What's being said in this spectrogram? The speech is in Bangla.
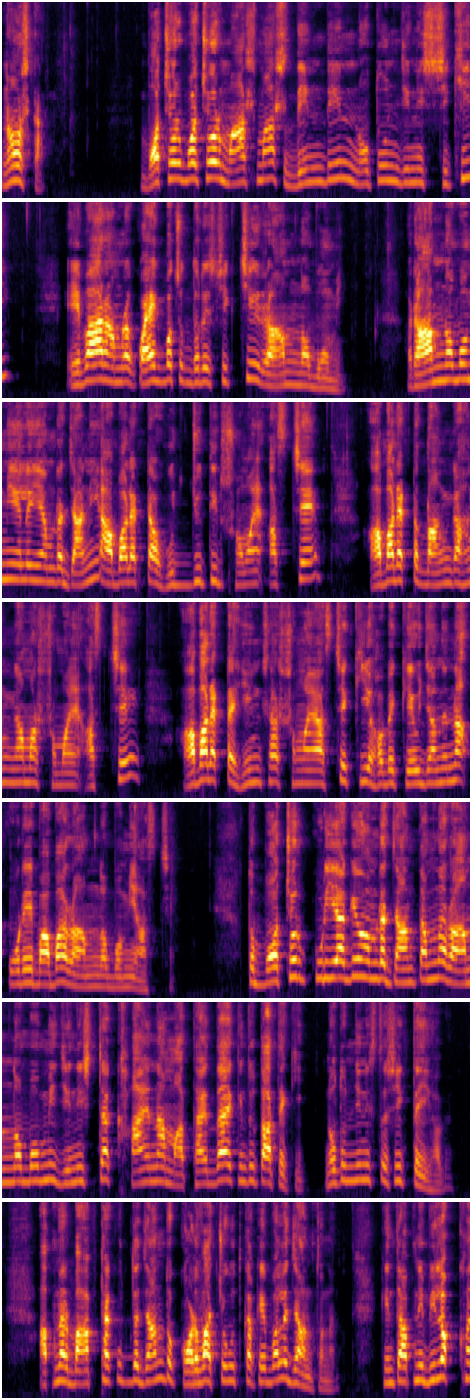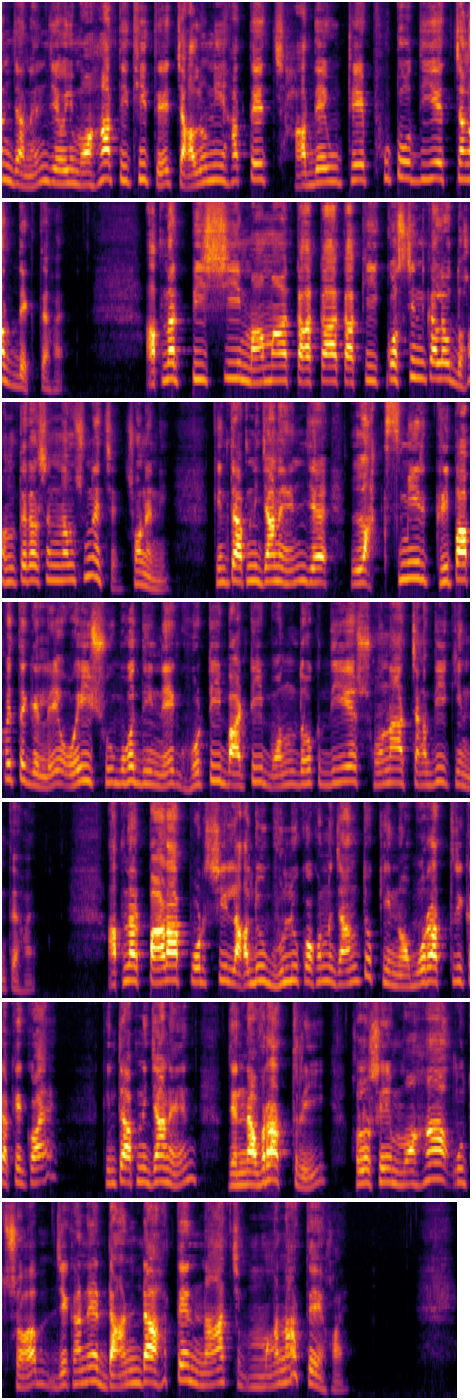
নমস্কার। বছর বছর, মাস মাস, দিন দিন নতুন জিনিস শিখি। এবার আমরা কয়েক বছর ধরে শিখছি রামনবমী। রামনবমী এলেই আমরা জানি আবার একটা হুজ্জুতির সময় আসছে, আবার একটা দাঙ্গা হাঙ্গামার সময় আসছে, আবার একটা হিংসার সময় আসছে, কি হবে কেউ জানে না, ওরে বাবা রামনবমী আসছে। তো বছর কুড়ি আগেও আমরা জানতাম না রামনবমী জিনিসটা খায় না মাথায় দেয়, কিন্তু তাতে কি? নতুন জিনিস তো শিখতেই হবে। আপনার বাপ ঠাকুরদা জানতো, করবা চৌথ কাকে বলে জানতো না। কিন্তু আপনি বিলক্ষণ জানেন যে ওই মহাতিথিতে চালুনি হাতে ছাদে উঠে ফুটো দিয়ে চাঁদ দেখতে হয়। আপনার পিসি, মামা, কাকা, কাকি কোশ্চিনকালেও ধনতেরাসের নাম শুনেছে? শোনেনি। কিন্তু আপনি জানেন যে লক্ষ্মীর কৃপা পেতে গেলে ওই শুভ দিনে ঘটি বাটি বন্ধক দিয়ে সোনা চাঁদি কিনতে হয়। আপনার পাড়া পড়শি লালু ভুলু কখনো জানতো কি নবরাত্রি কাকে কয়? কিন্তু আপনি জানেন যে নবরাত্রি হলো সেই মহা উৎসব যেখানে ডান্ডা হাতে নাচ মানাতে হয়।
